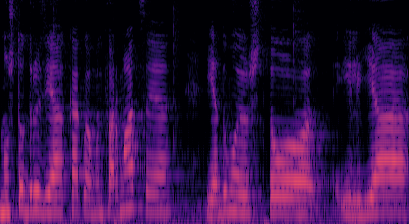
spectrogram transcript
Ну что, друзья, как вам информация? Я думаю, что Илья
